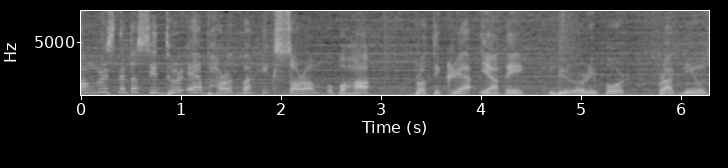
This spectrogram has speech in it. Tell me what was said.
কংগ্ৰেছ নেতা সিদ্ধুৰ এয়া ভাৰতবাসীক চৰম উপহাস। প্ৰতিক্ৰিয়া ইয়াতেই। ব্যুৰ' ৰিপৰ্ট প্ৰাগ নিউজ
